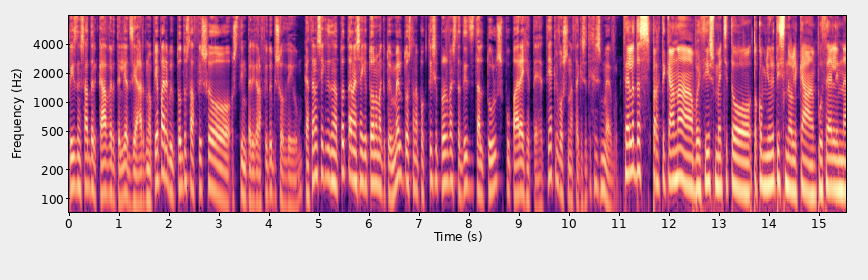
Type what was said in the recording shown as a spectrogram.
businessundercover.gr, την οποία παρεμπιπτόντως θα αφήσω στην περιγραφή του επεισοδίου, καθένας έχει τη δυνατότητα να εισάγει το όνομα και το email του ώστε να αποκτήσει πρόσβαση στα digital tools που παρέχετε. Τι ακριβώς είναι αυτά και σε τι χρησιμεύουν. Θέλοντας πρακτικά να βοηθήσουμε έτσι το, το community συνολικά που θέλει να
